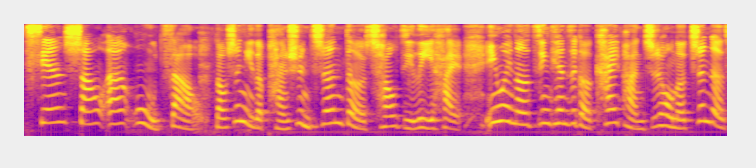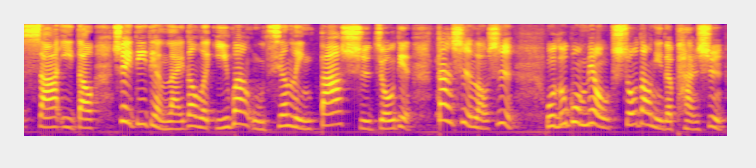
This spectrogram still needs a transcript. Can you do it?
先稍安勿躁。老师，你的盘讯真的超级厉害，因为呢，今天这个开盘之后呢，真的杀一刀，最低点来到了一万五千零八十九点。但是老师，我如果没有收到你的盘讯，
